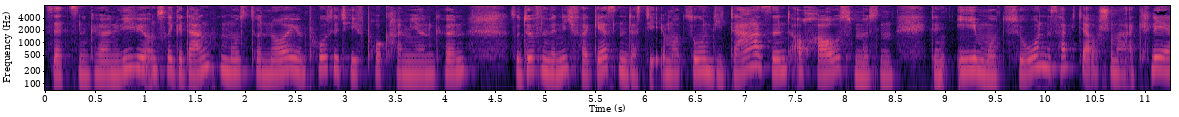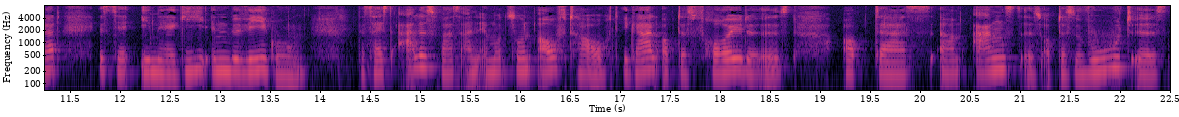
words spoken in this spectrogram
setzen können, wie wir unsere Gedankenmuster neu und positiv programmieren können, so dürfen wir nicht vergessen, dass die Emotionen, die da sind, auch raus müssen. Denn Emotion, das habe ich dir auch schon mal erklärt, ist ja Energie in Bewegung. Das heißt, alles, was an Emotionen auftaucht, egal ob das Freude ist, ob das ähm, Angst ist, ob das Wut ist,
